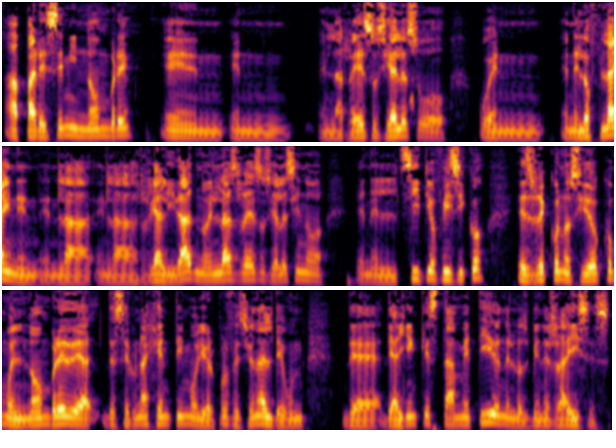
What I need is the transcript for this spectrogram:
aparece mi nombre en, en, en las redes sociales o, o en, en, el offline, en, en, la, en la realidad, no en las redes sociales, sino en el sitio físico, es reconocido como el nombre de, de ser un agente inmobiliario profesional, de, un, de, de, alguien que está metido en los bienes raíces.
